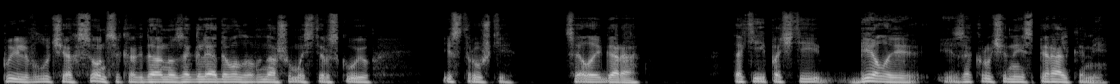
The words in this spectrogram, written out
пыль в лучах солнца, когда оно заглядывало в нашу мастерскую, и стружки, целая гора такие почти белые и закрученные спиральками,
